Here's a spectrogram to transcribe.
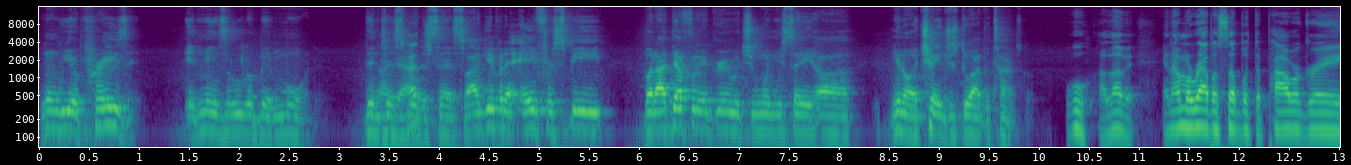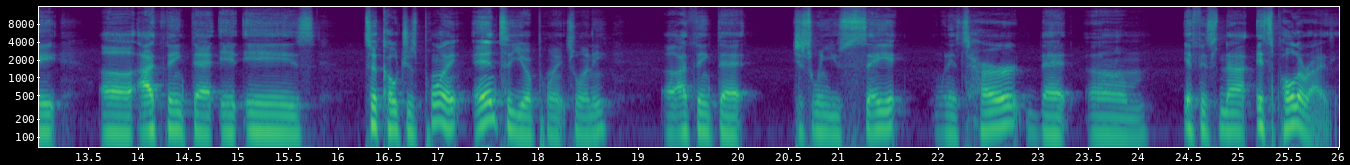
When we appraise it, it means a little bit more than just what you. it says. So I give it an A for speed, but I definitely agree with you when you say, uh, you know, it changes throughout the times. Ooh, I love it. And I'm gonna wrap us up with the power grade. Uh, I think that it is to coach's point and to your point, twenty. Uh, I think that just when you say it, when it's heard, that um, if it's not, it's polarizing.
